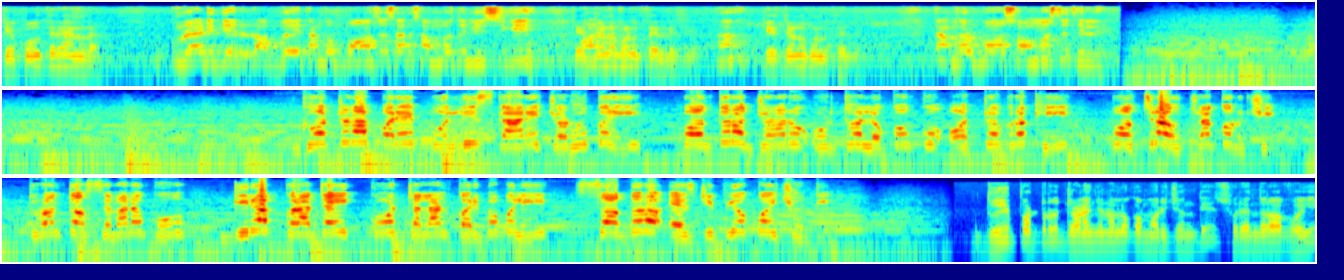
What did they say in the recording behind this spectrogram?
କେ କୋଉଥିରେ ଆଣିଲା କୁରାଡ଼ି ଦିଏ ରବି ବହି ତାଙ୍କ ବଂଶ ସାରା ସମସ୍ତେ ମିଶିକି କେତେ ଜଣ ଖଣ୍ଡେ ଥିଲେ ସେ? କେତେ ଜଣ ଖଣ୍ଡେ ଥିଲେ? ତାଙ୍କ ଘର ବଂଶ ସମସ୍ତେ ଥିଲେ। ଘଟଣା ପରେ ପୋଲିସ ଗାଁରେ ଚଢ଼ଉ କରି ପନ୍ଦର ଜଣରୁ ଉର୍ଦ୍ଧ୍ୱ ଲୋକଙ୍କୁ ଅଟକ ରଖି ପଚରାଉଚରା କରୁଛି। ତୁରନ୍ତ ସେମାନଙ୍କୁ ଗିରଫ କରାଯାଇ କୋର୍ଟ ଚାଲାଣ କରିବ ବୋଲି ସଦର ଏସ୍ଡିପିଓ କହିଛନ୍ତି ଦୁଇ ପଟରୁ ଜଣେ ଜଣ ଲୋକ ମରିଛନ୍ତି ସୁରେନ୍ଦ୍ର ଭୋଇ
